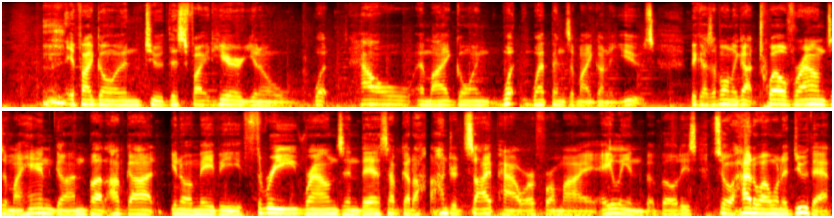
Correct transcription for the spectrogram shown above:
if I go into this fight here, you know, what, how am I going, what weapons am I going to use? Because I've only got 12 rounds in my handgun, but I've got, you know, maybe three rounds in this. I've got a 100 psi power for my alien abilities. So how do I want to do that?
